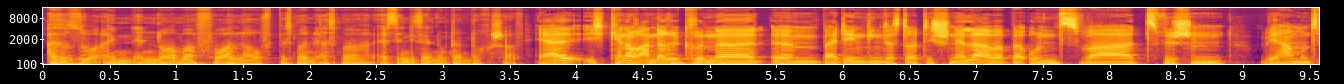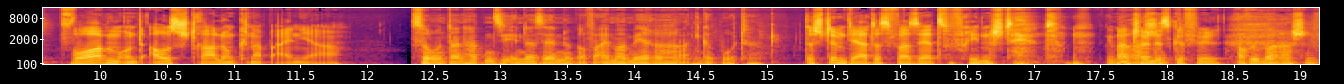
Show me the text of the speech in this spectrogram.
Also so ein enormer Vorlauf, bis man erstmal es in die Sendung dann doch schafft. Ja, ich kenne auch andere Gründer, ähm, bei denen ging das deutlich schneller, aber bei uns war zwischen, wir haben uns beworben und Ausstrahlung knapp ein Jahr. So, und dann hatten Sie in der Sendung auf einmal mehrere Angebote. Das stimmt, ja, das war sehr zufriedenstellend. War ein schönes Gefühl. Auch überraschend?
